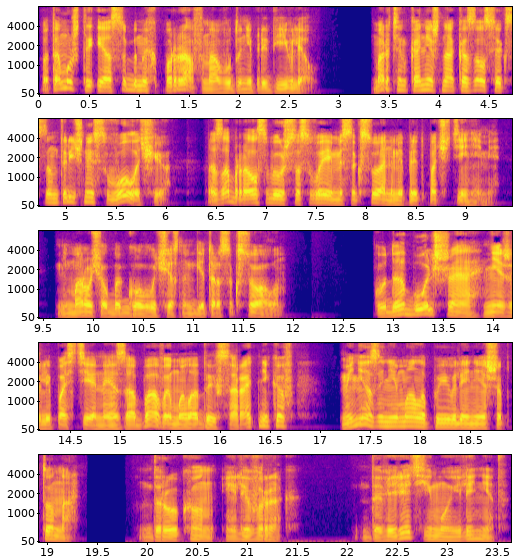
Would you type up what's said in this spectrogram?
потому что и особенных прав на Вуду не предъявлял. Мартин, конечно, оказался эксцентричной сволочью, разобрался бы уж со своими сексуальными предпочтениями, не морочил бы голову честным гетеросексуалам. Куда больше, нежели постельные забавы молодых соратников — меня занимало появление Шептуна. Друг он или враг? Доверять ему или нет?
